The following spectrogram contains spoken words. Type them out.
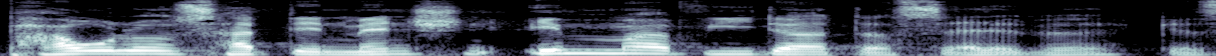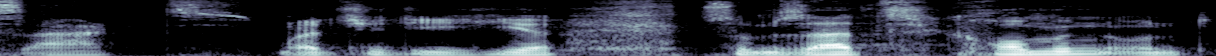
Paulus hat den Menschen immer wieder dasselbe gesagt. Manche, die hier zum Satt kommen und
